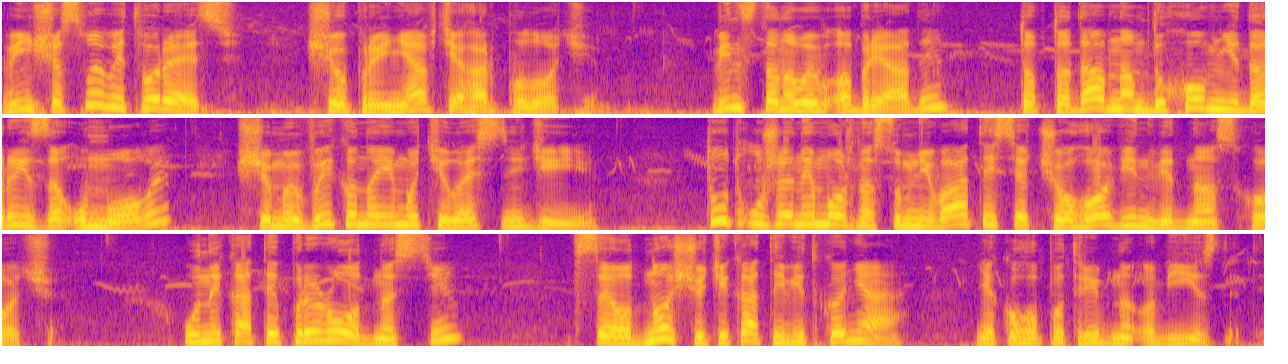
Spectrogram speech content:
Він щасливий творець, що прийняв тягар полоті. Він становив обряди, тобто дав нам духовні дари за умови, що ми виконаємо тілесні дії. Тут уже не можна сумніватися, чого він від нас хоче. Уникати природності все одно, що тікати від коня, якого потрібно об'їздити.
